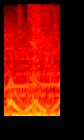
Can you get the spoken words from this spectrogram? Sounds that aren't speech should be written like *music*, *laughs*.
you *laughs*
